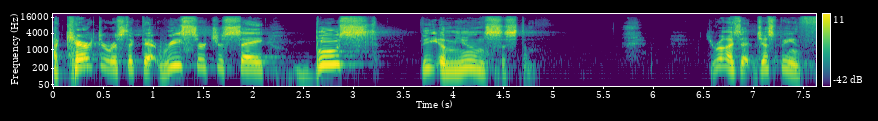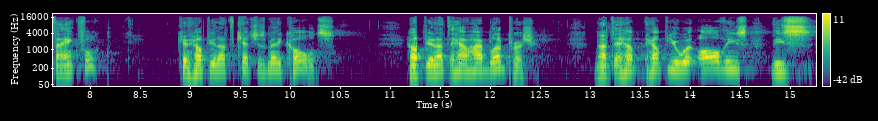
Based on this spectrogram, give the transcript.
a characteristic that researchers say boosts the immune system. You realize that just being thankful can help you not to catch as many colds, help you not to have high blood pressure, not to help, help you with all these, these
